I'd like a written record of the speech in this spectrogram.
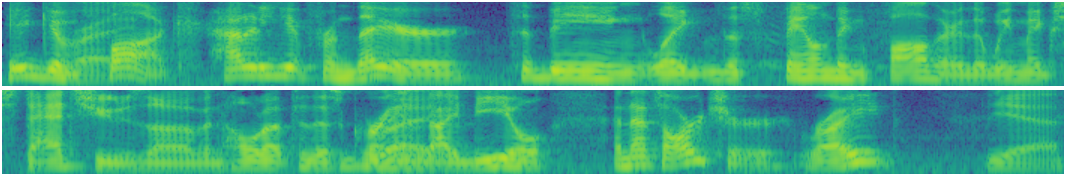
He didn't give a fuck. How did he get from there to being like this founding father that we make statues of and hold up to this grand Right. ideal? And that's Archer, right? Yeah.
